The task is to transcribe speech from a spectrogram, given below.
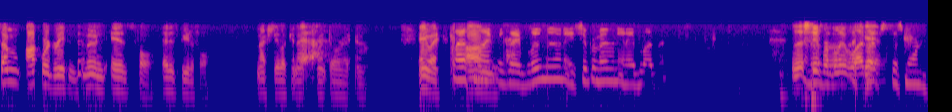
some awkward reason, the moon is full. It is beautiful. I'm actually looking at Yeah. the front door right now. Anyway, Last um, night was a blue moon, a super moon, and a blood moon. The And super a blue blood moon. this morning.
